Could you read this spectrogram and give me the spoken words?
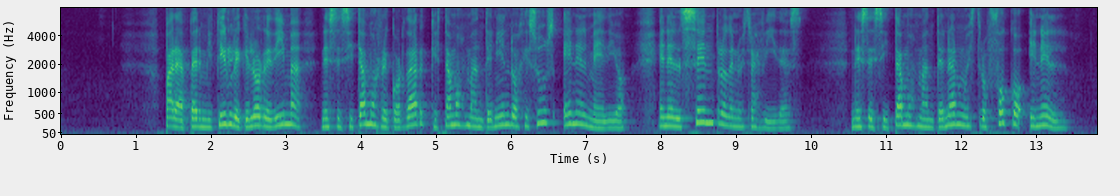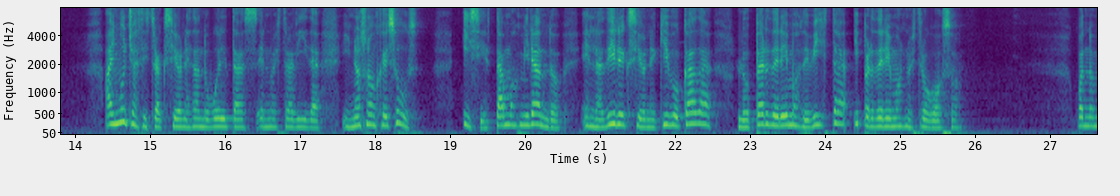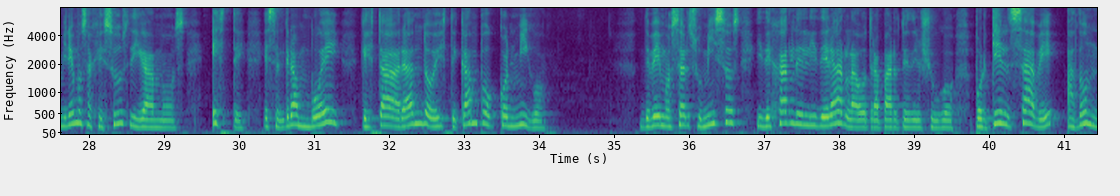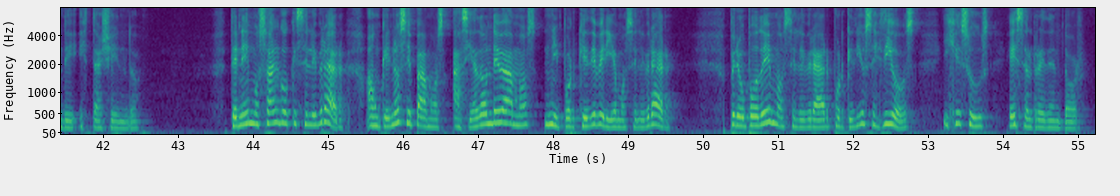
Para permitirle que lo redima, necesitamos recordar que estamos manteniendo a Jesús en el medio, en el centro de nuestras vidas. Necesitamos mantener nuestro foco en Él. Hay muchas distracciones dando vueltas en nuestra vida y no son Jesús. Y si estamos mirando en la dirección equivocada, lo perderemos de vista y perderemos nuestro gozo. Cuando miremos a Jesús, digamos, este es el gran buey que está arando este campo conmigo. Debemos ser sumisos y dejarle liderar la otra parte del yugo, porque Él sabe a dónde está yendo. Tenemos algo que celebrar, aunque no sepamos hacia dónde vamos ni por qué deberíamos celebrar. Pero podemos celebrar porque Dios es Dios y Jesús es el Redentor.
